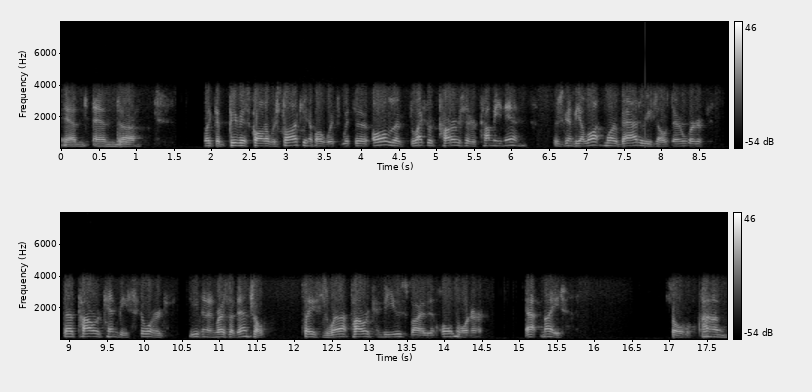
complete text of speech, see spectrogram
and and uh, like the previous caller was talking about with with the, all the electric cars that are coming in, there's going to be a lot more batteries out there where that power can be stored even in residential places where that power can be used by the homeowner at night. So um,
